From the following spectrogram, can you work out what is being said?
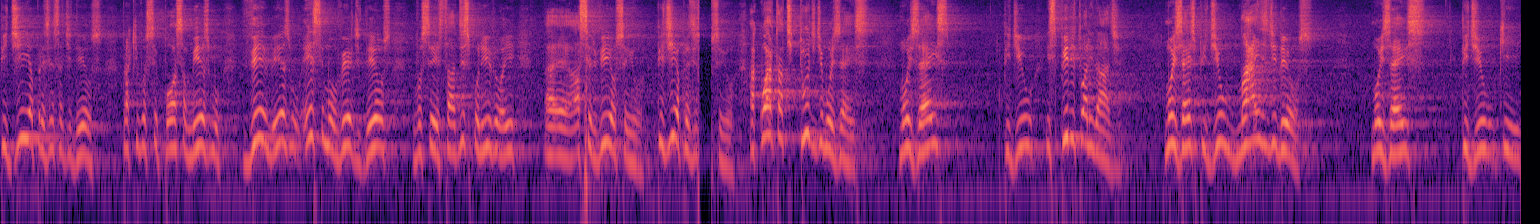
pedir a presença de Deus para que você possa mesmo ver mesmo esse mover de Deus. Você está disponível aí é, a servir ao Senhor, pedir a presença do Senhor. A quarta atitude de Moisés: Moisés pediu espiritualidade. Moisés pediu mais de Deus. Moisés pediu que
